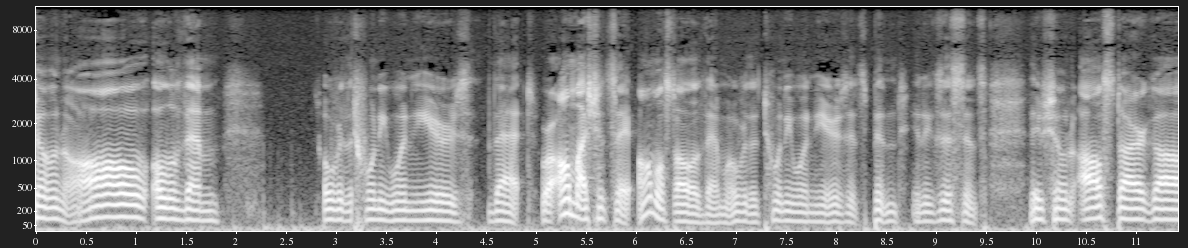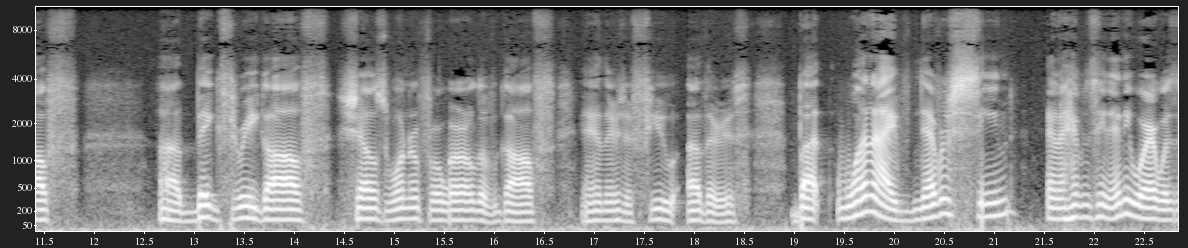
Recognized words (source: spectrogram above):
shown all, all of them over the 21 years that, or almost, I should say, almost all of them over the 21 years it's been in existence. They've shown All Star Golf, uh, Big Three Golf, Shell's Wonderful World of Golf, and there's a few others. But one I've never seen and I haven't seen anywhere was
